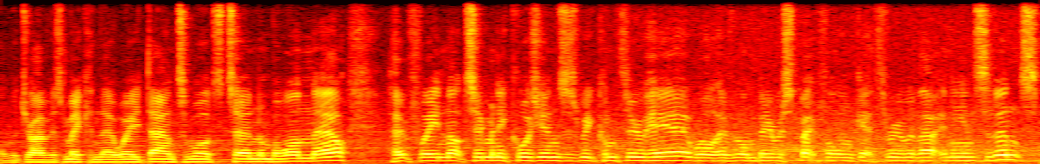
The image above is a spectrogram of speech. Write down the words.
All the drivers making their way down towards turn number one now. Hopefully not too many collisions as we come through here. Will everyone be respectful and get through without any incidents?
